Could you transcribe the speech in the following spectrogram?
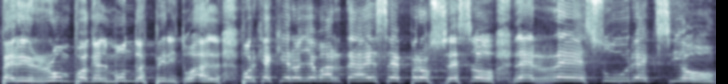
pero irrumpo en el mundo espiritual espiritual, porque quiero llevarte a ese proceso de resurrección,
